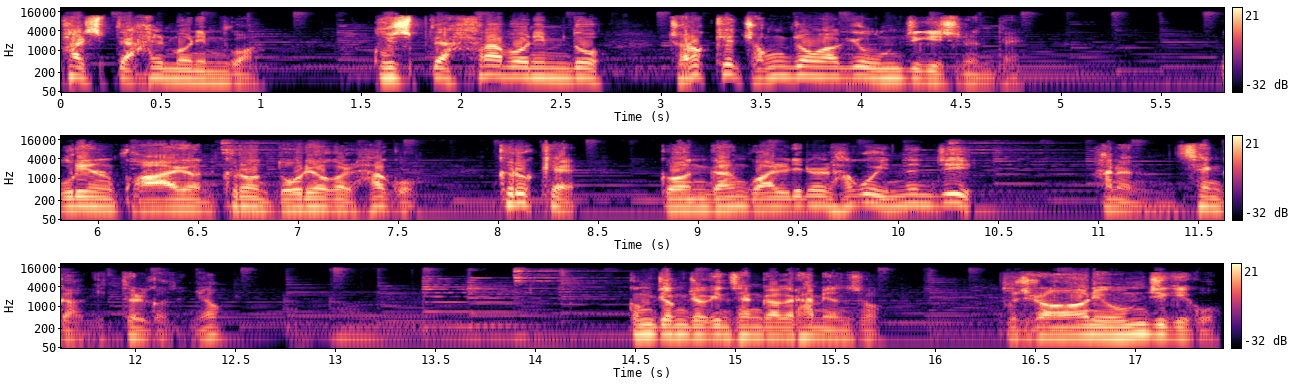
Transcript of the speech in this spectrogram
80대 할머님과 90대 할아버님도 저렇게 정정하게 움직이시는데 우리는 과연 그런 노력을 하고 그렇게 건강 관리를 하고 있는지 하는 생각이 들거든요. 긍정적인 생각을 하면서 부지런히 움직이고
